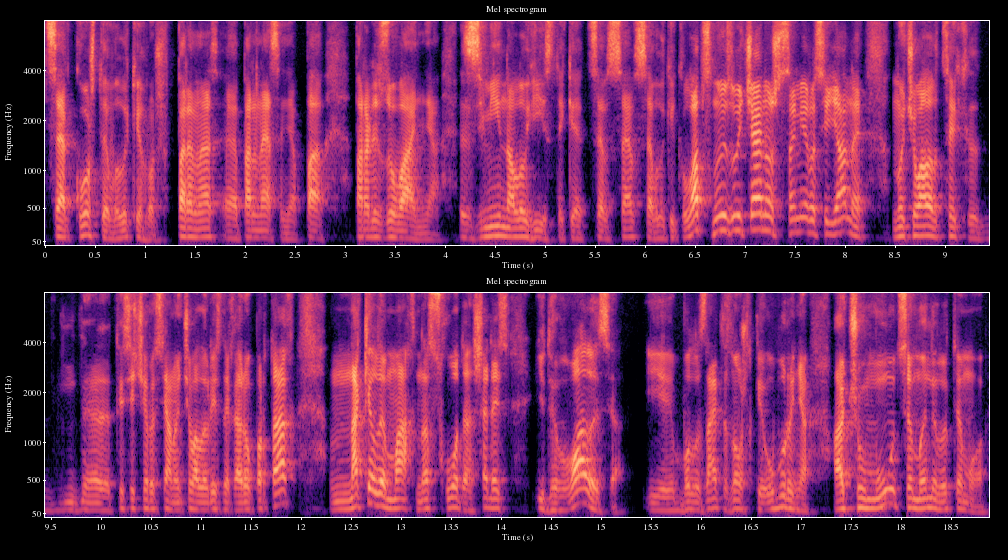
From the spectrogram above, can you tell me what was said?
це коштує великі гроші. Перенес, е, перенесення, па, паралізування, зміна логістики. Це все все великий колапс. Ну і звичайно ж, самі росіяни ночували в цих е, тисячі росіян ночували в різних аеропортах на килимах, на сходах, ще десь і дивувалися. І були знаєте знову ж таки обурення. А чому це ми не летимо?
